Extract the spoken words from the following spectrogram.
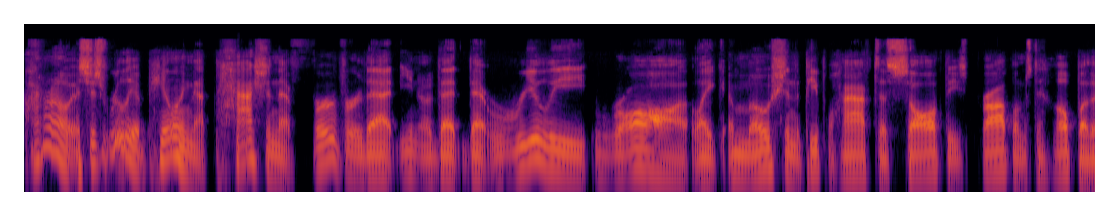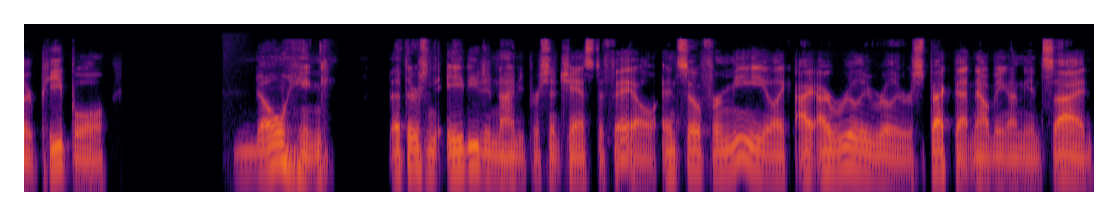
I don't know, it's just really appealing that passion, that fervor, that, you know, that that really raw like emotion that people have to solve these problems to help other people. knowing that there's an 80 to 90% chance to fail. And so for me, like I, I really, really respect that now being on the inside.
